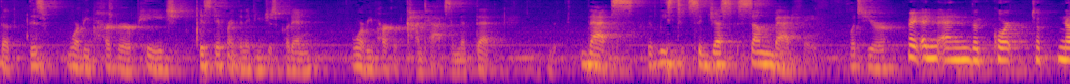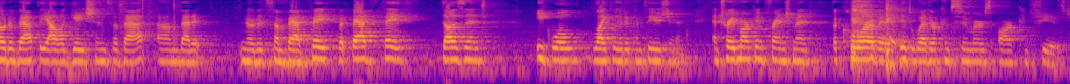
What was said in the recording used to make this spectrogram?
That this Warby Parker page is different than if you just put in Warby Parker contacts. And that that at least suggests some bad faith. What's your? Right, and the court took note of that, the allegations of that, um, that it noted some bad faith. But bad faith doesn't equal likelihood of confusion. And trademark infringement, the core of it is whether consumers are confused.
